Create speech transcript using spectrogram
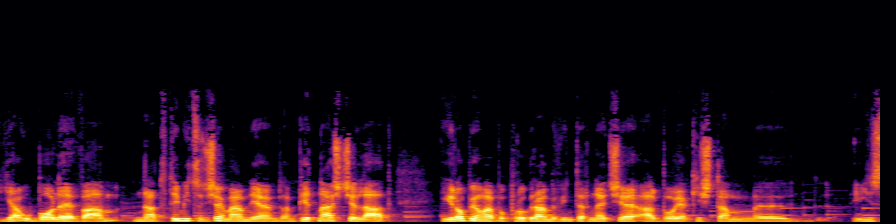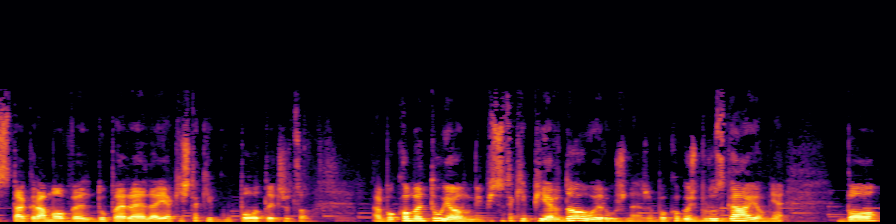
ja ubolewam nad tymi, co dzisiaj mam, nie wiem, tam 15 lat i robią albo programy w internecie, albo jakieś tam e, instagramowe duperele, jakieś takie głupoty czy co. Albo komentują piszą takie pierdoły różne, że bo kogoś bluzgają, nie? Bo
